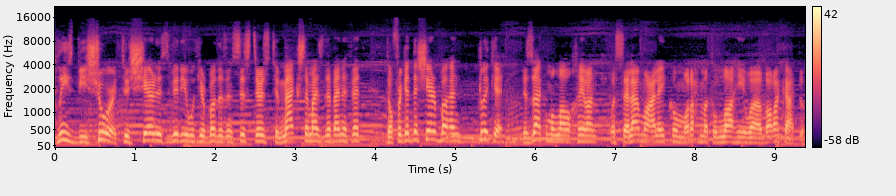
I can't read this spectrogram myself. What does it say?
please be sure to share this video with your brothers and sisters to maximize the benefit. Don't forget the share button, click it. جزاكم khairan. Wassalamu alaikum wa rahmatullahi wa barakatuh.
